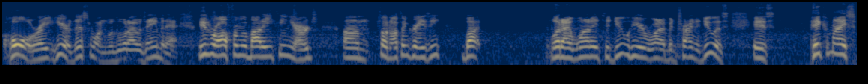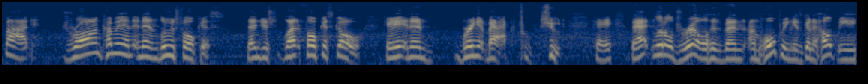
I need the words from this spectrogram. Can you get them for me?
hole right here, this one was what I was aiming at. These were all from about 18 yards, um, so nothing crazy. But what I wanted to do here, what I've been trying to do is, is pick my spot, draw and come in, and then lose focus. Then just let focus go, okay, and then bring it back, shoot, okay. That little drill has been, I'm hoping, is going to help me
